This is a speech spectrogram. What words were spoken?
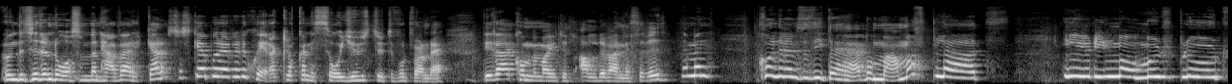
Under tiden då som den här verkar så ska jag börja redigera. Klockan är så ljust ute fortfarande. Det där kommer man ju typ aldrig vänja sig vid. Nej men, kolla vem som sitter här på mammas plats. Det är ju din mammas plats.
